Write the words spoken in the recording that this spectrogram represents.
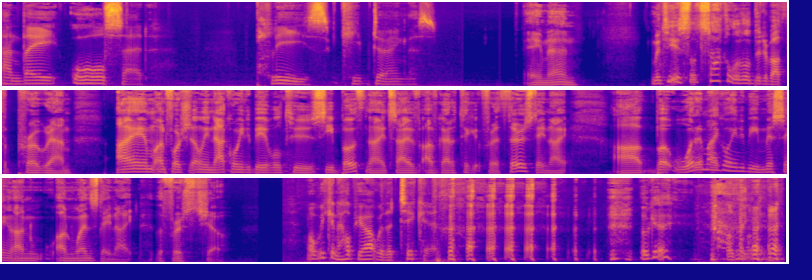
and they all said, please keep doing this. Amen. Matías, let's talk a little bit about the program. I am unfortunately not going to be able to see both nights. I've I've got a ticket for a Thursday night. Uh, but what am I going to be missing on on Wednesday night, the first show? Well, we can help you out with a ticket. Okay.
